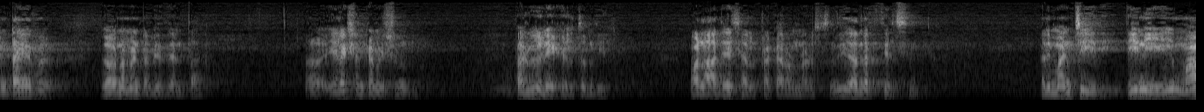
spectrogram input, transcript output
ఎంటైర్ గవర్నమెంట్ అనేది అంతా ఎలక్షన్ కమిషన్ పర్వ్యూలోకి వెళ్తుంది. వాళ్ళ ఆదేశాల ప్రకారం నడుస్తుంది. ఇది అందరికీ తెలిసింది. అది మంచి ఇది. దీన్ని మా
